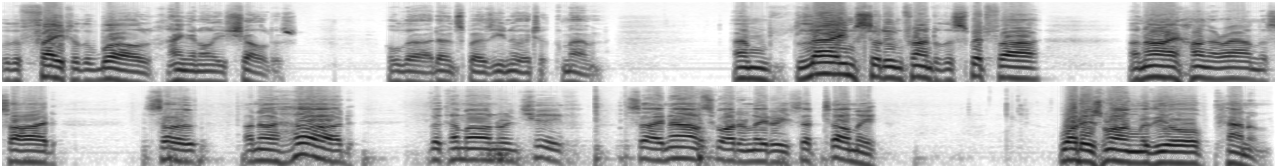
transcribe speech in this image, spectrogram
with the fate of the world hanging on his shoulders, although I don't suppose he knew it at the moment. And Lane stood in front of the Spitfire, and I hung around the side. So and I heard the commander in chief say, Now, squadron leader, he said, Tell me, what is wrong with your cannon?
